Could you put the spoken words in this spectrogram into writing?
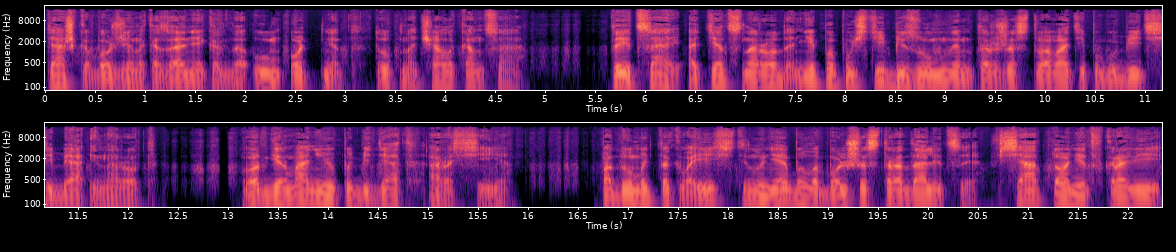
Тяжко Божье наказание, когда ум отнят, тут начало конца. Ты, царь, отец народа, не попусти безумным торжествовать и погубить себя и народ. Вот Германию победят, а Россия... Подумать так воистину не было больше страдалицы. Вся тонет в крови,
